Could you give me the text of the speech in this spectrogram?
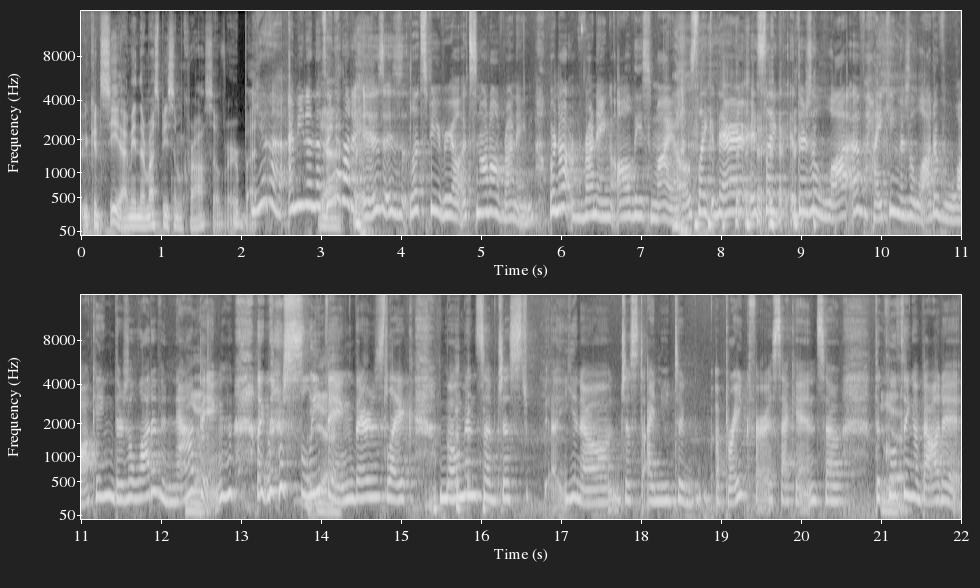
we could see. I mean, there must be some crossover, but yeah. I mean, and the yeah. thing about it is, is let's be real. It's not all running. We're not running all these miles. Like there, it's like there's a lot of hiking. There's a lot of walking. There's a lot of napping. Yeah. Like there's sleeping. Yeah. There's like moments of just you know, just I need to a break for a second. So the cool thing about it,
